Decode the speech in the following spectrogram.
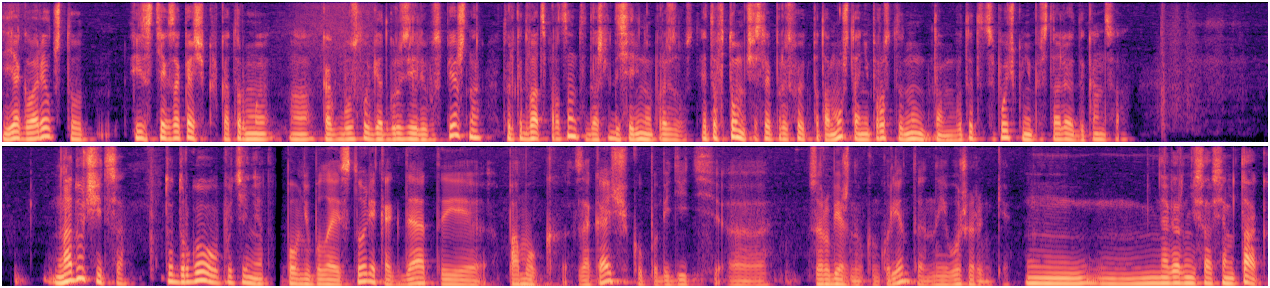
я говорил, что из тех заказчиков, которым мы э, как бы услуги отгрузили успешно, только 20% дошли до серийного производства. Это в том числе происходит потому, что они просто, ну, там, вот эту цепочку не представляют до конца. Надо учиться. Тут другого пути нет. Помню, была история, когда ты помог заказчику победить э, зарубежного конкурента на его же рынке. Наверное, не совсем так.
